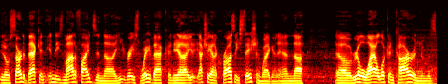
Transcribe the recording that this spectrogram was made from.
you know, started back in, in these modifieds, and uh, he raced way back, and he, had a, he actually had a Crosley station wagon, and uh, a real wild-looking car, and it was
